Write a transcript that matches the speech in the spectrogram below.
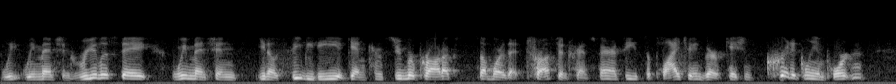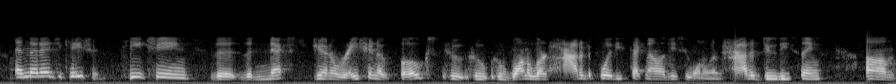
We, we mentioned real estate. We mentioned, you know, CBD, again, consumer products, somewhere that trust and transparency, supply chain verification, critically important. And then education, teaching the, the next generation of folks who, who, who want to learn how to deploy these technologies, who want to learn how to do these things. Um,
